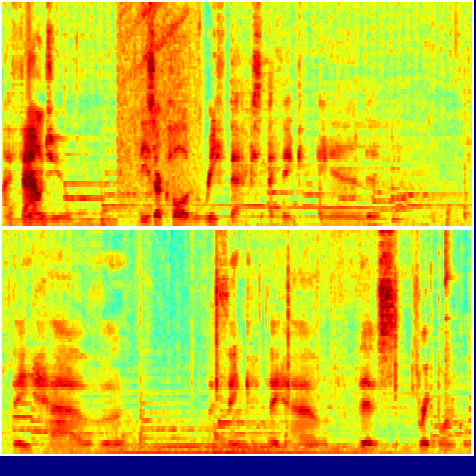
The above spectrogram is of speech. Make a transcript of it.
I found you. These are called reefbacks, I think, and they have, uh, I think they have this break barnacle.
